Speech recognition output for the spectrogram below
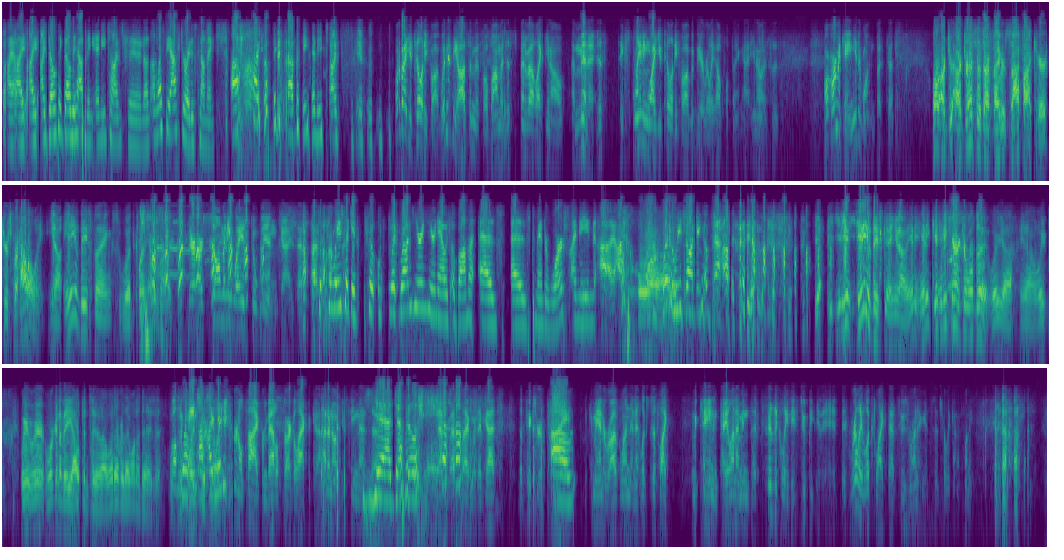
I, I, I don't think that'll be happening anytime soon, un- unless the asteroid is coming. Uh, I don't think it's happening anytime soon. What about utility fog? Wouldn't it be awesome if Obama just spent about like you know a minute just explaining why utility fog would be a really helpful thing? You know, it's, it's or, or McCain, either one. But uh, Well, our, dr- our dresses our favorite sci-fi characters for Halloween. You know, any of these things would clinch the mug. there are so many ways to win, guys. That's that's so, what so wait a second. So what, what I'm hearing here now is Obama as as Commander Worf. I mean, I, I, Or, what uh, are we talking about? yeah, yeah, y- y- any of these, you know, any any any character will do. We, uh, you know, we we're we're we're going to be open to uh, whatever they want to do. So, Well, Well, McCain's I- I working with noticed- Colonel Tigh from Battlestar Galactica. I don't know if you've seen that. Uh, yeah, definitely. that website where they've got the picture of Tigh, Um, Commander Roslin, and it looks just like McCain and Palin. I mean, that physically, these two people, it, it really looks like that's who's running. It's it's really kind of funny.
